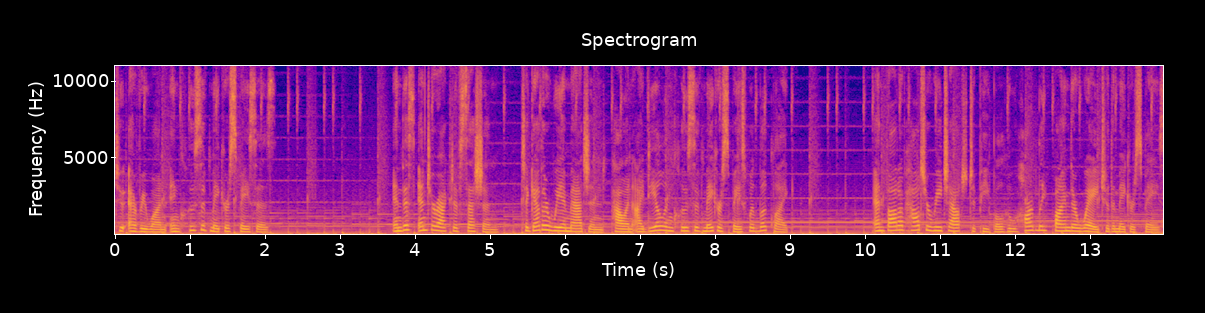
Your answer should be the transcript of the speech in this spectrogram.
to everyone, inclusive maker spaces. In this interactive session, together we imagined how an ideal inclusive makerspace would look like and thought of how to reach out to people who hardly find their way to the makerspace.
